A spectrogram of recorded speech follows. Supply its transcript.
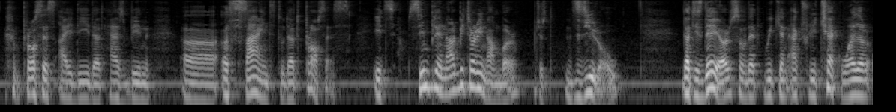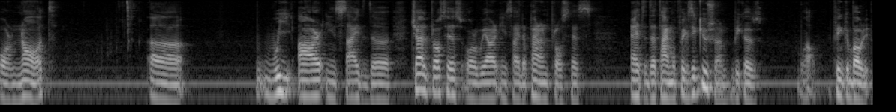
process ID that has been uh, assigned to that process. It's simply an arbitrary number, just zero, that is there so that we can actually check whether or not uh, we are inside the child process or we are inside the parent process at the time of execution. Because well think about it.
